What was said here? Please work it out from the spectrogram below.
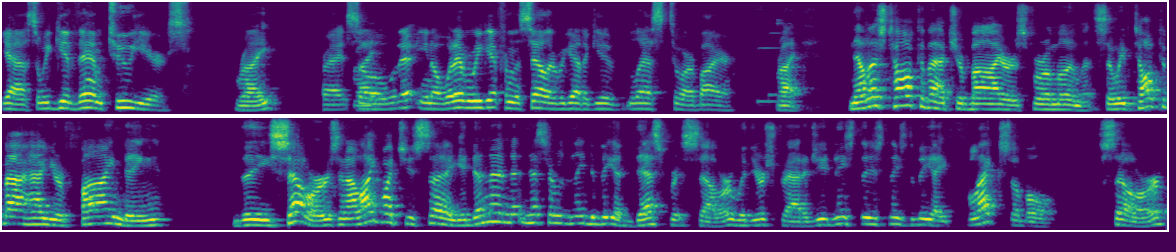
Yeah, so we give them two years. Right. Right. So, right. Whatever, you know, whatever we get from the seller, we got to give less to our buyer. Right. Now let's talk about your buyers for a moment. So we've talked about how you're finding the sellers, and I like what you say. It doesn't necessarily need to be a desperate seller with your strategy. It needs to, just needs to be a flexible seller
